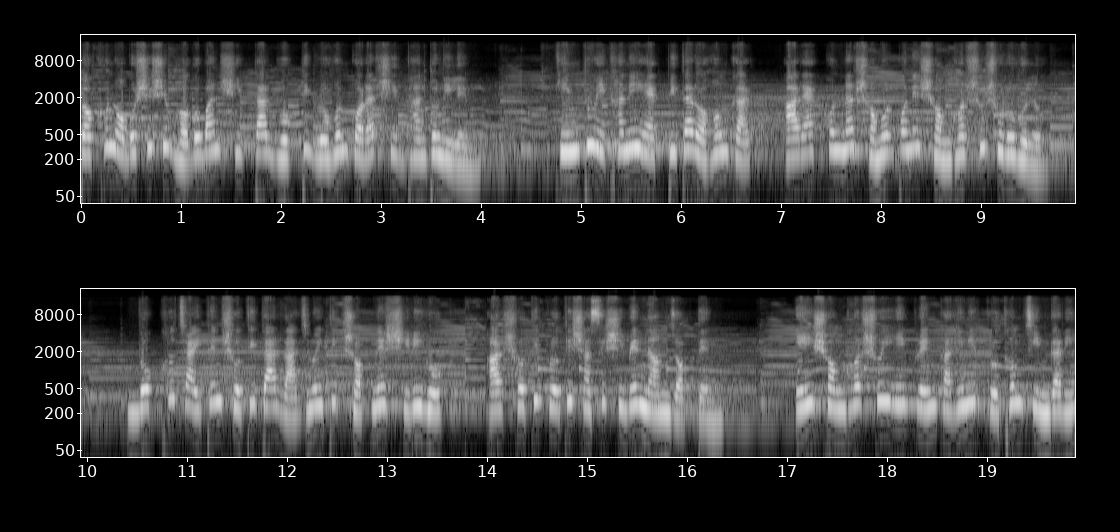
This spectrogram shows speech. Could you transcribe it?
তখন অবশেষে ভগবান শিব তার ভক্তি গ্রহণ করার সিদ্ধান্ত নিলেন। কিন্তু এখানেই এক পিতার অহংকার আর এক কন্যার সমর্পণের সংঘর্ষ শুরু হলো। দক্ষ চাইতেন সতী তার রাজনৈতিক স্বপ্নের সিঁড়ি হোক, আর সতী প্রতি শ্বাসে শিবের নাম জপতেন। এই সংঘর্ষই এই প্রেম কাহিনীর প্রথম চিঙ্গারি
